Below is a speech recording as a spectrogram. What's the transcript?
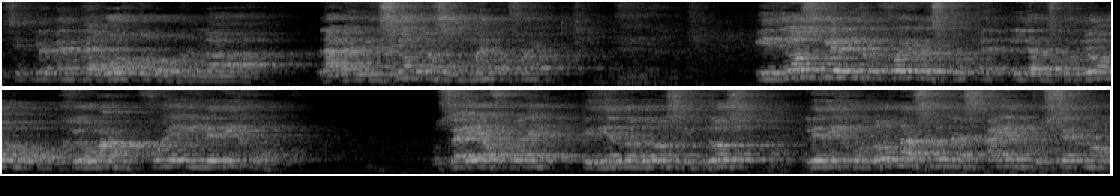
y, simplemente aborto la, la bendición que en su momento fue. Y Dios le dijo, fue y eh, le respondió Jehová, fue y le dijo, o sea, ella fue pidiendo a Dios y Dios le dijo, dos naciones hay en tu seno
